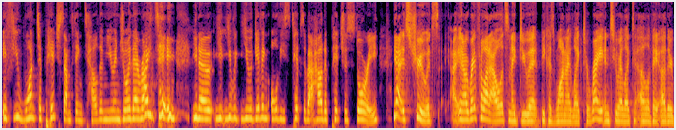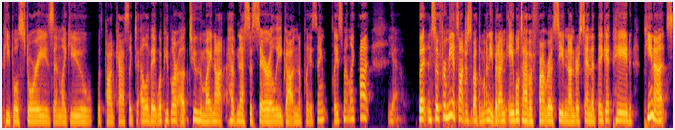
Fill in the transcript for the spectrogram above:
if you want to pitch something, tell them you enjoy their writing. You know, you, you, were- you were giving all these tips about how to pitch a story. Yeah, it's true. It's I, you know, I write for a lot of outlets, and I do it because one, I like to write, and two, I like to elevate other people's stories, and like you with podcasts, like to elevate what people are up to who might not have necessarily gotten a placing placement like that. Yeah. But and so for me, it's not just about the money, but I'm able to have a front row seat and understand that they get paid peanuts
